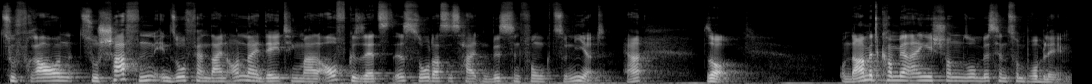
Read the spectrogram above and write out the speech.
zu Frauen zu schaffen, insofern dein Online-Dating mal aufgesetzt ist, so dass es halt ein bisschen funktioniert. Ja? So. Und damit kommen wir eigentlich schon so ein bisschen zum Problem.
